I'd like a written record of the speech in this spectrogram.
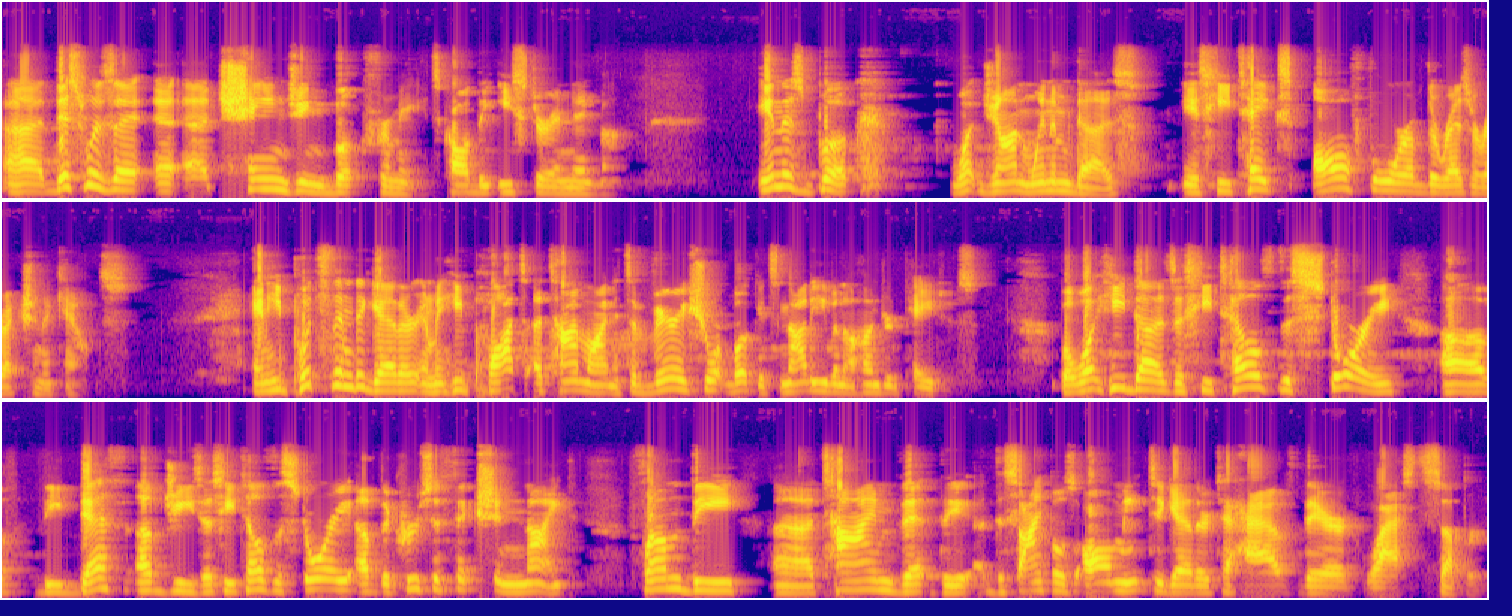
uh, this was a, a changing book for me. It's called The Easter Enigma. In this book, what John Wenham does is he takes all four of the resurrection accounts and he puts them together and he plots a timeline. It's a very short book, it's not even 100 pages. But what he does is he tells the story of the death of Jesus, he tells the story of the crucifixion night from the uh, time that the disciples all meet together to have their Last Supper.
